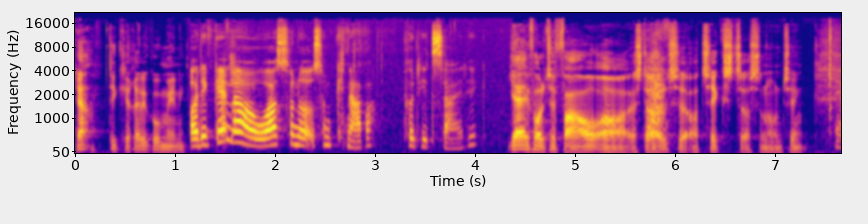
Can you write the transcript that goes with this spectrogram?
Ja, det giver rigtig god mening. Og det gælder jo også for noget som knapper på dit site, ikke? Ja, i forhold til farve og størrelse ja. og tekst og sådan nogle ting. Ja.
